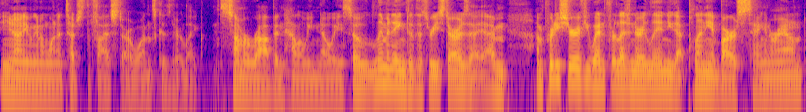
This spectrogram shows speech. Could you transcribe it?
And you're not even going to want to touch the five star ones because they're like Summer Robin, Halloween Nowi. So limiting to the three stars. I, I'm I'm pretty sure if you went for Legendary Lyn, you got plenty of bars hanging around.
